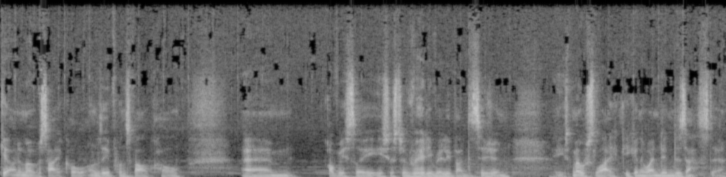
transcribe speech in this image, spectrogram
get on a motorcycle under the influence of alcohol, um, obviously it's just a really, really bad decision. It's most likely going to end in disaster.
